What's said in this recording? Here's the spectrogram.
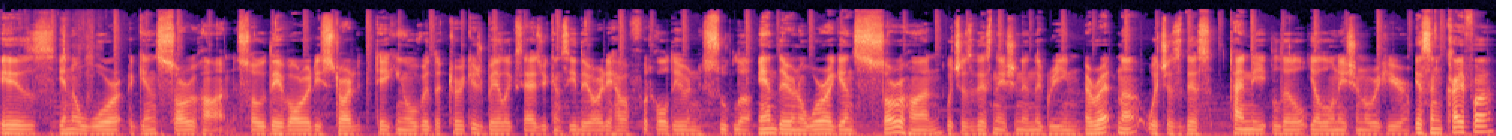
is in a war against Saruhan. So they've already started taking over the Turkish Beyliks. As you can see, they already have a foothold here in Sugla. And they're in a war against Saruhan, which is this nation in the green. Eretna, which is this tiny little yellow nation over here. Hisn Kayfa,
